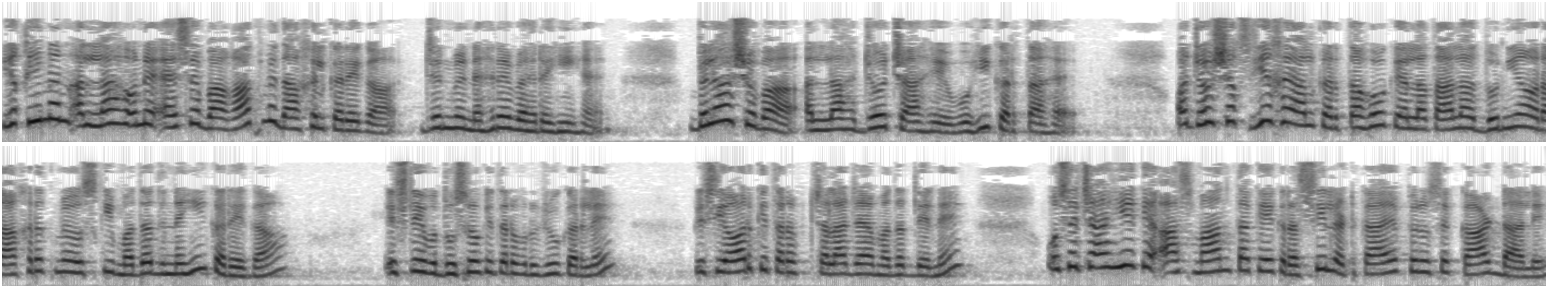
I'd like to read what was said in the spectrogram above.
یقیناً اللہ انہیں ایسے باغات میں داخل کرے گا جن میں نہریں بہ رہی ہیں۔ بلا شبہ اللہ جو چاہے وہی کرتا ہے۔ اور جو شخص یہ خیال کرتا ہو کہ اللہ تعالیٰ دنیا اور آخرت میں اس کی مدد نہیں کرے گا، اس لیے وہ دوسروں کی طرف رجوع کر لے، کسی اور کی طرف چلا جائے مدد لینے، اسے چاہیے کہ آسمان تک ایک رسی لٹکائے، پھر اسے کاٹ ڈالے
